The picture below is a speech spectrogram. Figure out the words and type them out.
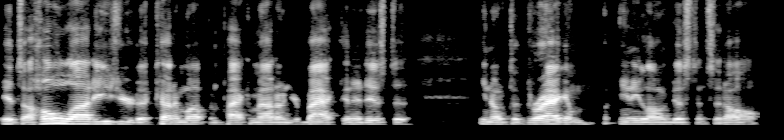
it's a whole lot easier to cut them up and pack them out on your back than it is to, you know, to drag them any long distance at all.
